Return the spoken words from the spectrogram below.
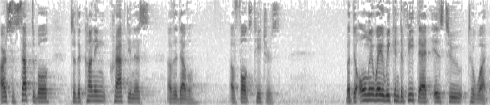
are susceptible to the cunning craftiness of the devil, of false teachers. But the only way we can defeat that is to, to what?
